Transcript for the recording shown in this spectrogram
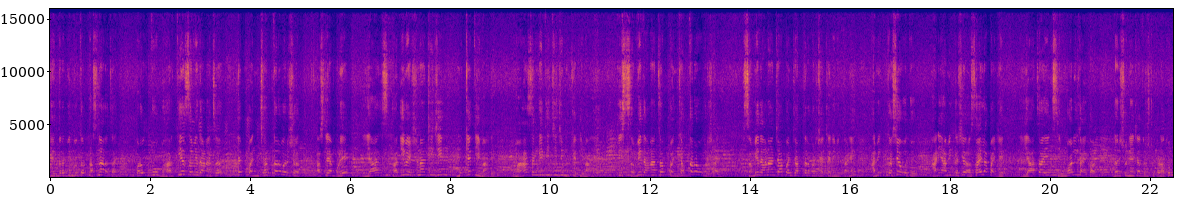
केंद्रबिंदू तर असणारच आहे. परंतु भारतीय संविधानाचं हे पंच्याहत्तर वर्ष असल्यामुळे या अधिवेशनाची जी मुख्य थीम आहे महासंगीतीची जी मुख्य थीम आहे ती संविधानाचं पंच्याहत्तर वर्ष आहे. संविधानाच्या पंच्याहत्तर वर्षाच्या निमित्ताने आम्ही कसे होतो आणि आम्ही कसे असायला पाहिजे याचा एक सिम्बॉलिक आयकॉन दर्शवण्याच्या दृष्टिकोनातून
